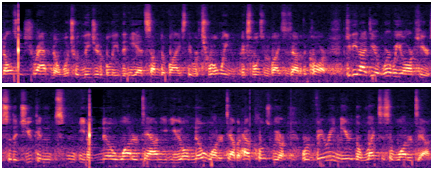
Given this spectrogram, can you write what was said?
and also shrapnel, which would lead you to believe that he had some device. They were throwing explosive devices out of the car. Give you an idea of where we are here, so that you can, you know, know Watertown. You, you all know Watertown, but how close we are. We're very near the Lexus of Watertown.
